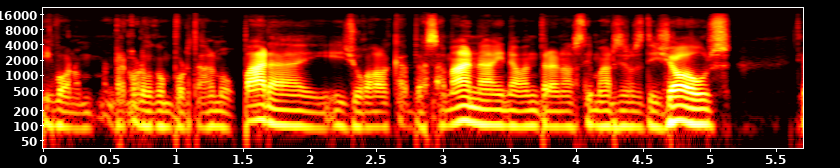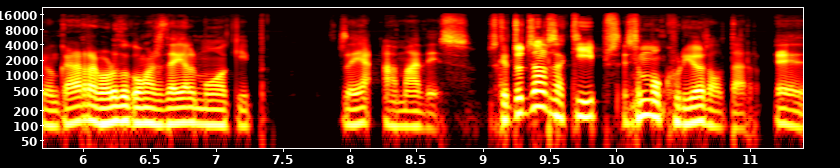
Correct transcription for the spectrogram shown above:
i bueno, em recordo com portava el meu pare i, i jugava al cap de setmana i anava entrant els dimarts i els dijous. Tio, encara recordo com es deia el meu equip es deia Amades. És que tots els equips, és molt curiós el TAR, eh,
